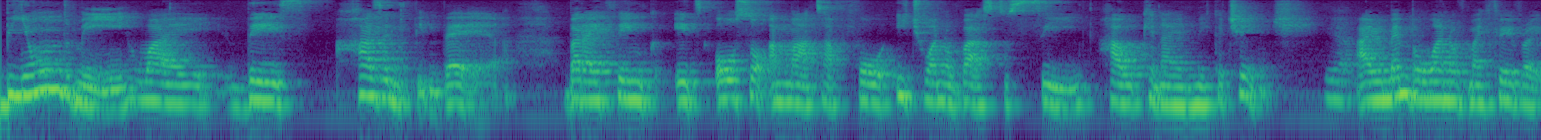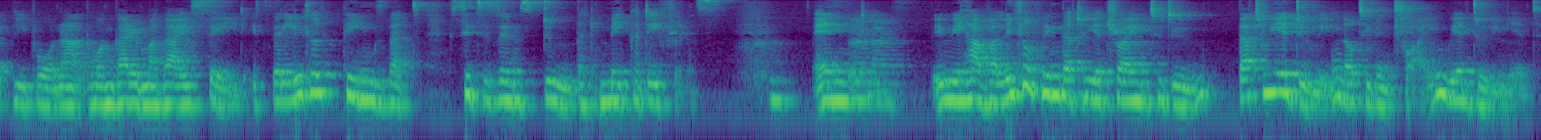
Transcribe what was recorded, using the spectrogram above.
beyond me why this hasn't been there. But I think it's also a matter for each one of us to see how can I make a change. Yeah. I remember one of my favorite people on earth, Wangari Maathai, said, "It's the little things that citizens do that make a difference." And So nice. we have a little thing that we are trying to do, that we are doing, not even trying, we are doing it.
